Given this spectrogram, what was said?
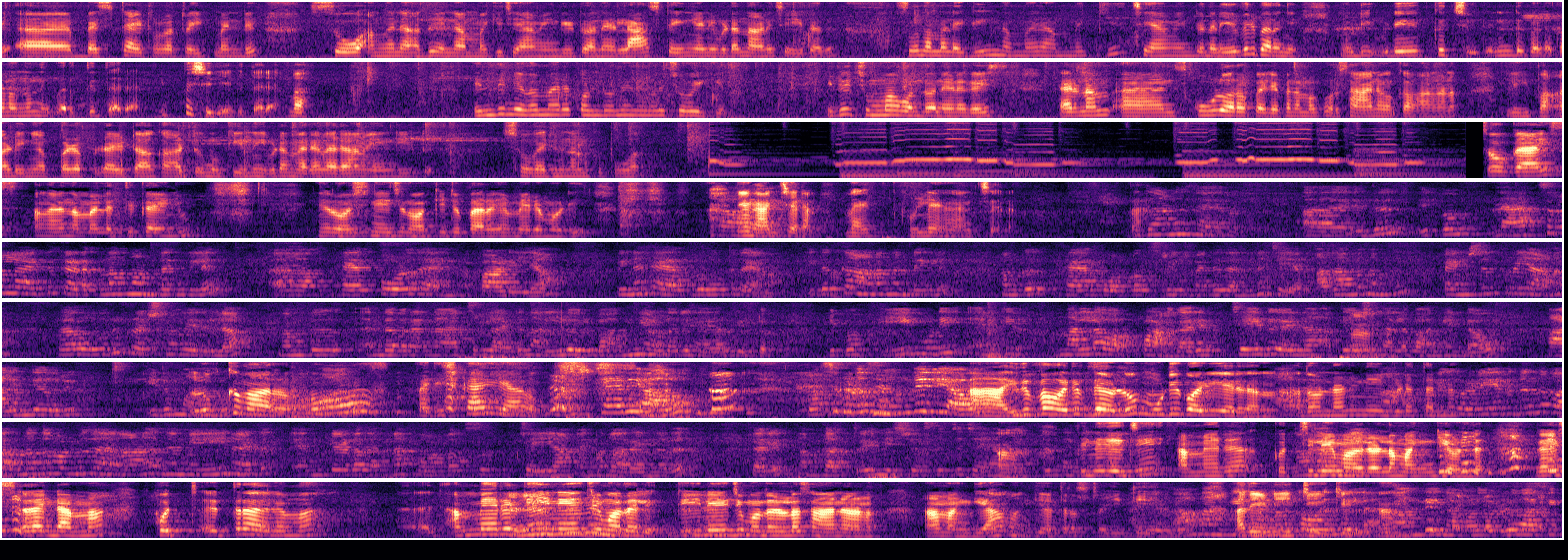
ബെസ്റ്റ് ആയിട്ടുള്ള ട്രീറ്റ്മെന്റ് സോ അങ്ങനെ അത് എന്റെ അമ്മയ്ക്ക് ചെയ്യാൻ വേണ്ടിയിട്ട് വന്നത് ലാസ്റ്റ് ടൈം ഞാൻ ഇവിടെ നിന്നാണ് ചെയ്തത്. സോ നമ്മൾ എഗെയിൻ നമ്മൾ അമ്മയ്ക്ക് ചെയ്യാൻ വേണ്ടി വന്നതാണ് ഇവർ പറഞ്ഞ് മുടി ഇവിടെയൊക്കെ ചുരുണ്ട് കിടക്കണമെന്ന് നിവർത്തി തരാൻ. ഇപ്പം ശരിയാക്കി തരാം. വാ. എന്തിന് ഇവന്മാരെ കൊണ്ടുവന്നേ നിങ്ങൾ ചോദിക്കും. ഇത് ചുമ്മാ കൊണ്ടുവന്നതാണ് ഗൈസ് കാരണം സ്കൂൾ ഉറപ്പല്ലേ? അപ്പം നമുക്ക് കുറച്ച് സാധനമൊക്കെ വാങ്ങണം. അല്ലെങ്കിൽ പാടിനി അപ്പോഴപ്പോഴായിട്ട് ആ കാട്ട് മുക്കി ഇന്ന് ഇവിടം വരെ വരാൻ വേണ്ടിയിട്ട്. സോ വരും നമുക്ക് പോവാം. സോ ഗായ്സ് അങ്ങനെ നമ്മൾ എത്തിക്കഴിഞ്ഞു. ഞാൻ റോഷിനി ചേച്ചി നോക്കിയിട്ട് പറയാം അമ്മേരെ മുടി. ഞാൻ കാണിച്ചു തരാം. ബാക്ക് ഫുള്ള് ഞാൻ കാണിച്ചു തരാം. ഇതാണ് ഹെയർ ഇത് ഇപ്പം നാച്ചുറൽ ആയിട്ട് കിടക്കണം എന്നുണ്ടെങ്കിൽ ഹെയർ ഫോൾ പാടില്ല. പിന്നെ ഹെയർ ഗ്രോത്ത് വേണം. ഇതൊക്കെ ആണെന്നുണ്ടെങ്കിൽ നമുക്ക് ഹെയർ ബോട്ടോക്സ് ട്രീറ്റ്മെന്റ് തന്നെ ചെയ്യാം. അതാകുമ്പോൾ നമുക്ക് ടെൻഷൻ ഫ്രീ ആണ്. വേറെ ഒരു പ്രശ്നം വരില്ല. നമുക്ക് എന്താ പറയുക നാച്ചുറൽ ആയിട്ട് നല്ലൊരു ഭംഗിയുള്ള ഒരു ഹെയർ കിട്ടും. ഇപ്പം ഈ മുടി എനിക്ക് നല്ല ഉറപ്പാണ്. കാര്യം ചെയ്ത് കഴിഞ്ഞാൽ അത്യാവശ്യം നല്ല ഭംഗി ഉണ്ടാവും ആളിന്റെ ഒരു ഇത് ലുക്ക് മാറും. പരിഷ്കാരിയാവും. പരിഷ്കാരിയാവും. ആ ഇതിപ്പോ ഒരു ഇതേ ഉള്ളൂ. മുടി കൊഴിയരുതെന്ന്. അതുകൊണ്ടാണ് ഇനി ഇവിടെ തന്നെ. കൊഴിയരുതെന്ന് പറഞ്ഞത് കൊണ്ട് തന്നെയാണ് ഞാൻ മെയിൻ ആയിട്ട് എം കെയുടെ തന്നെ ഫോട്ടോസ് ചെയ്യാം എന്ന് പറയുന്നത്. പിന്നെ ചേച്ചി അമ്മേരെ കൊച്ചിലെ മുതലുള്ള മങ്കിയുണ്ട്. ഗൈസ് അത് എന്റെ അമ്മ. കൊച്ച് എത്ര അമ്മ? അമ്മേരെ ടീനേജ് മുതൽ ടീനേജ് മുതലുള്ള സാധനമാണ് ആ മങ്കി. ആ മങ്കി അത്ര സ്ട്രൈറ്റ് ചെയ്യരുത് അത് എണീറ്റിരിക്കും. പോകുന്നില്ല.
